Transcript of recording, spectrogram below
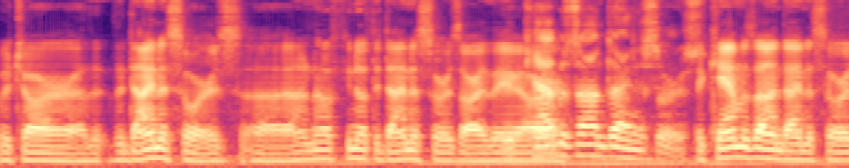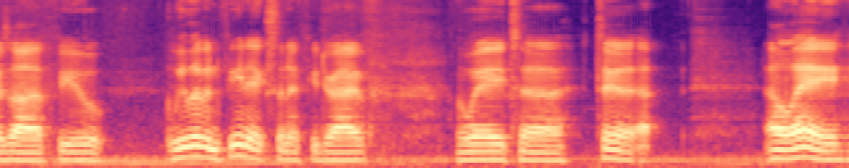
which are uh, the, the dinosaurs. Uh, I don't know if you know what the dinosaurs are. They The are Cabazon dinosaurs. the Cabazon dinosaurs. Uh, if you we live in Phoenix, and if you drive away to to uh, L.A.,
